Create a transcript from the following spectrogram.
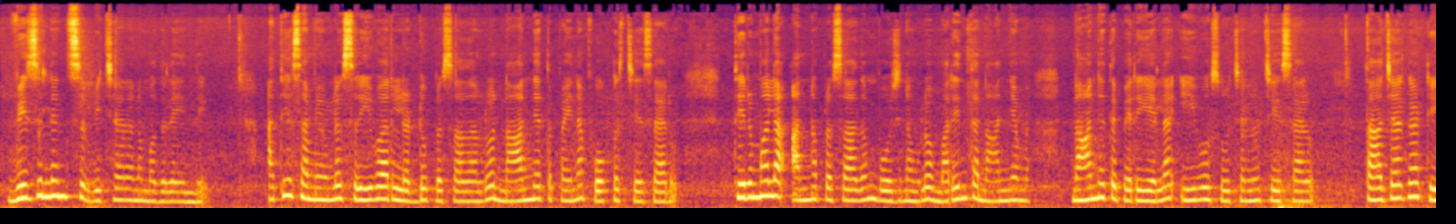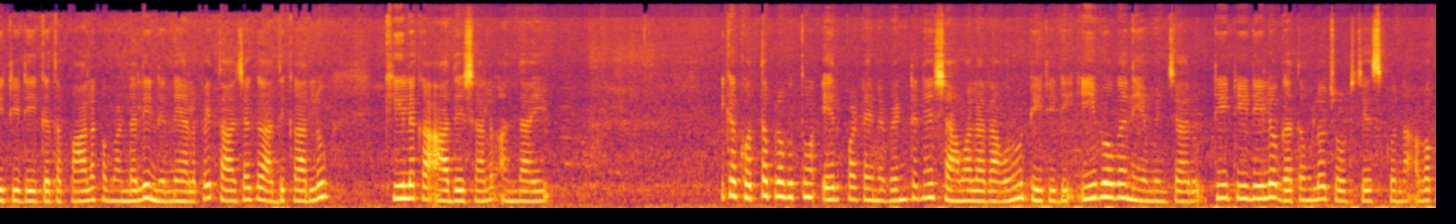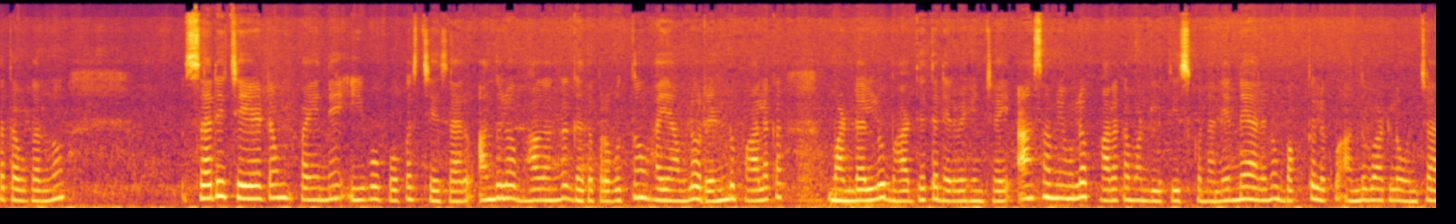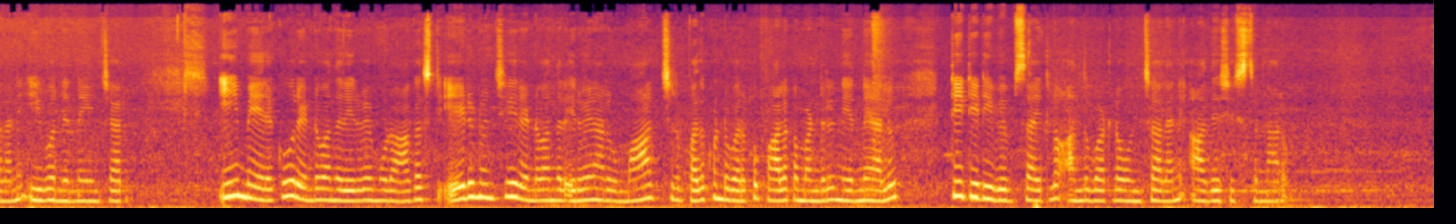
విజిలెన్స్ విచారణ మొదలైంది. అదే సమయంలో శ్రీవారి లడ్డూ ప్రసాదంలో నాణ్యత పైన ఫోకస్ చేశారు. తిరుమల అన్న ప్రసాదం భోజనంలో మరింత నాణ్య నాణ్యత పెరిగేలా ఈవో సూచనలు చేశారు. తాజాగా టీటీడీ గత పాలక మండలి నిర్ణయాలపై తాజాగా అధికారులు కీలక ఆదేశాలు అందాయి. ఇక కొత్త ప్రభుత్వం ఏర్పాటైన వెంటనే శ్యామలారావును టీటీడీ ఈవోగా నియమించారు. టీటీడీలో గతంలో చోటు చేసుకున్న అవకతవకలను సరి చేయటం పైనే ఈవో ఫోకస్ చేశారు. అందులో భాగంగా గత ప్రభుత్వం హయాంలో రెండు పాలక మండళ్ళు బాధ్యత నిర్వహించాయి. ఆ సమయంలో పాలక మండలి తీసుకున్న నిర్ణయాలను భక్తులకు అందుబాటులో ఉంచాలని ఈవో నిర్ణయించారు. ఈ మేరకు రెండు వందల ఇరవై మూడు ఆగస్టు ఏడు నుంచి రెండు వందల ఇరవై నాలుగు మార్చ్ పదకొండు వరకు పాలక మండలి నిర్ణయాలు టీటీడీ వెబ్సైట్లో అందుబాటులో ఉంచాలని ఆదేశిస్తున్నారు.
